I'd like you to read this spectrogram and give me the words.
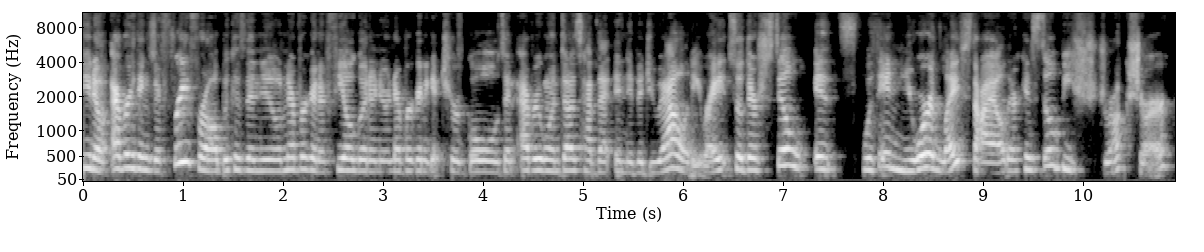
you know, everything's a free for all because then you're never going to feel good and you're never going to get to your goals. And everyone does have that individuality, right? So there's still, it's within your lifestyle, there can still be structure.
